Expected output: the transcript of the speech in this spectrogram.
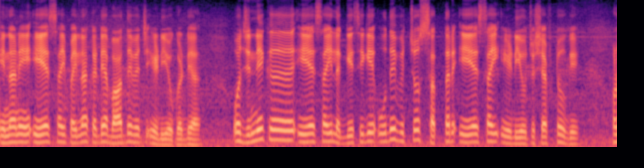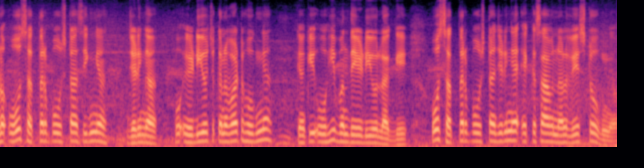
ਇਹਨਾਂ ਨੇ ਏਐਸਆਈ ਪਹਿਲਾਂ ਕੱਢਿਆ, ਬਾਅਦ ਦੇ ਵਿੱਚ ਏਡੀਓ ਕੱਢਿਆ। ਉਹ ਜਿੰਨੇ ਕ ਏਐਸਆਈ ਲੱਗੇ ਸੀਗੇ, ਉਹਦੇ ਵਿੱਚੋਂ 70 ਏਐਸਆਈ ਏਡੀਓ ਚ ਸ਼ਿਫਟ ਹੋ ਗਏ। ਹੁਣ ਉਹ 70 ਪੋਸਟਾਂ ਸੀਗੀਆਂ ਜਿਹੜੀਆਂ, ਉਹ ਏਡੀਓ ਚ ਕਨਵਰਟ ਹੋ ਗਈਆਂ, ਕਿਉਂਕਿ ਉਹੀ ਬੰਦੇ ਏਡੀਓ ਲੱਗ ਗਏ। ਉਹ 70 ਪੋਸਟਾਂ ਜਿਹੜੀਆਂ ਇੱਕ ਹਿਸਾਬ ਨਾਲ ਵੇਸਟ ਹੋ ਗਈਆਂ।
